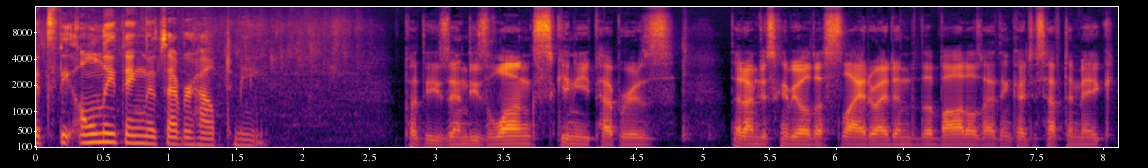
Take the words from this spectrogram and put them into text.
It's the only thing that's ever helped me. Put these in, these long, skinny peppers that I'm just going to be able to slide right into the bottles. I think I just have to make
